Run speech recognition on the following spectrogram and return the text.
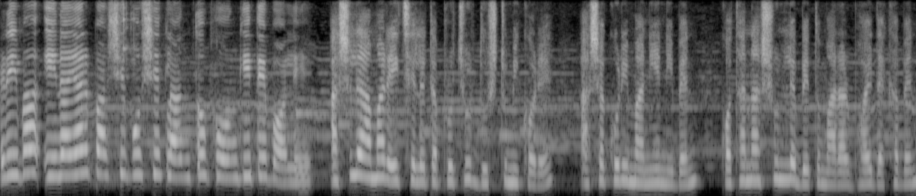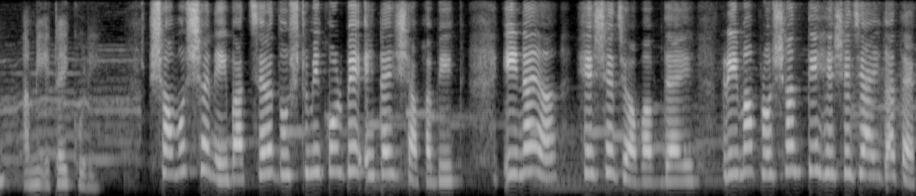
রিমা ইনায়ার পাশে বসে ক্লান্ত ভঙ্গিতে বলে, আসলে আমার এই ছেলেটা প্রচুর দুষ্টুমি করে। আশা করি মানিয়ে নিবেন। কথা না শুনলে বেতো মারার ভয় দেখাবেন। আমি এটাই করি। সমস্যা নেই বাচ্চারা দুষ্টুমি করবে এটাই স্বাভাবিক। ইনায়া হেসে জবাব দেয়। রিমা প্রশান্তি হেসে জায়গা ত্যাগ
